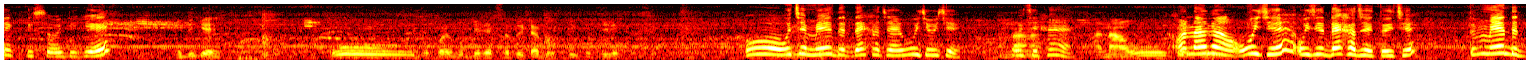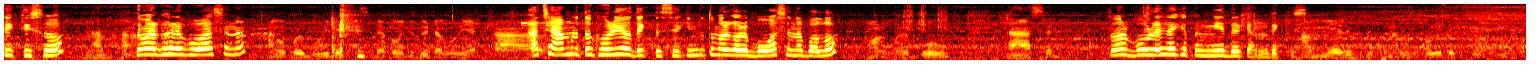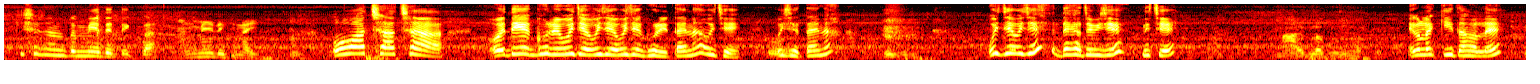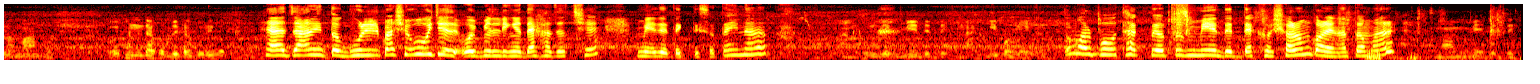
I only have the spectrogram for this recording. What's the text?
দেখতেছো ওইদিকে? এদিকে ও উপরে বুদ্ধি দেখছ দুইটা বুদ্ধি দেখছ ও ওই যে মেয়েদের দেখা যায় ওই যে ওই যে ওই যে হ্যাঁ। না ও ও না না ওই যে ওই যে দেখা যায় তো ওই যে। তুমি মেয়েদের দেখতেছো? তোমার ঘরে বউ আছে না? দেখো ওই যে দুইটা একটা আচ্ছা আমরা তো ঘড়িও দেখতেছি কিন্তু তোমার ঘরে বউ আছে না বলো? আমার ঘরে বউ। হ্যাঁ আছে। তোমার বউরে রেখে তুমি মেয়েদের কেন দেখতেছো? কিসের জন্য তুমি মেয়েদের দেখবা? আমি মেয়ে দেখি নাই। ও আচ্ছা আচ্ছা। ওইদিকে ঘুরে ওই যে ওই যে ওই যে ঘুরি তাই না? ওই যে ওই যে তাই না? ওই যে ওই যে দেখা যায় ওই যে নিচে। না এগুলা ঘুরি না তো। এগুলো কি তাহলে? ওইখানে দেখো দুইটা করছে। হ্যাঁ জানি তো ঘুড়ির পাশে ওই যে ওই বিল্ডিং এ দেখা যাচ্ছে মেয়েদের দেখতেছো তাই না? দেখি মেয়েদের দেখি না, কি বলো তোমার বউ থাকতেও তো মেয়েদের দেখো, শরম করে না তোমার?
